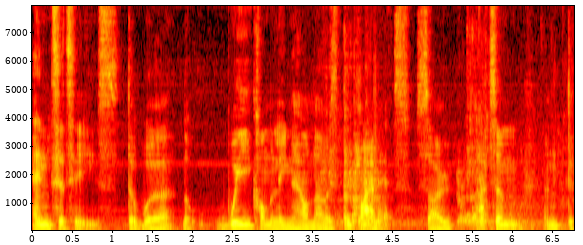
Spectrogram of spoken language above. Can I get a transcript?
entities that were that we commonly now know as the planets. So Atum and the,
